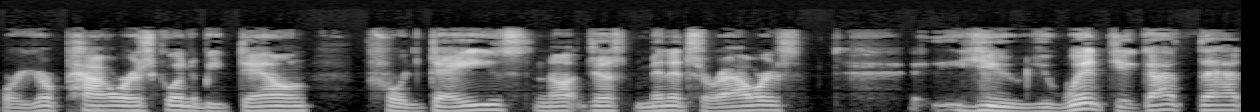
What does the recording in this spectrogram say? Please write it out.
where your power is going to be down for days not just minutes or hours you you went you got that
